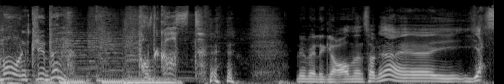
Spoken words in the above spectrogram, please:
Morgenklubben. Podkast. Blir veldig glad av den sangen. jeg. Yes!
